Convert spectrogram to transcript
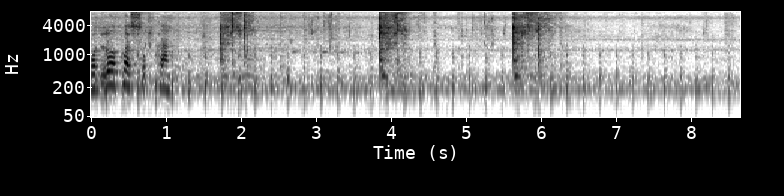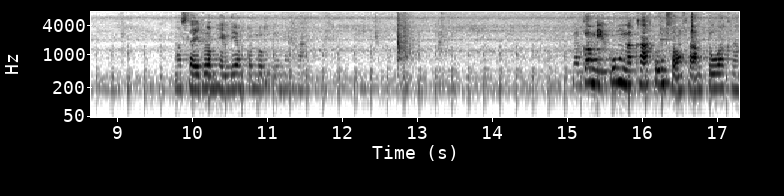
บดลวกพอสุกค่ะ มาใส่รวมแห่งเดียวกันหมดเลยนะคะ แล้วก็มีกุ้งนะคะ กุ้งสองสามตัวค่ะ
